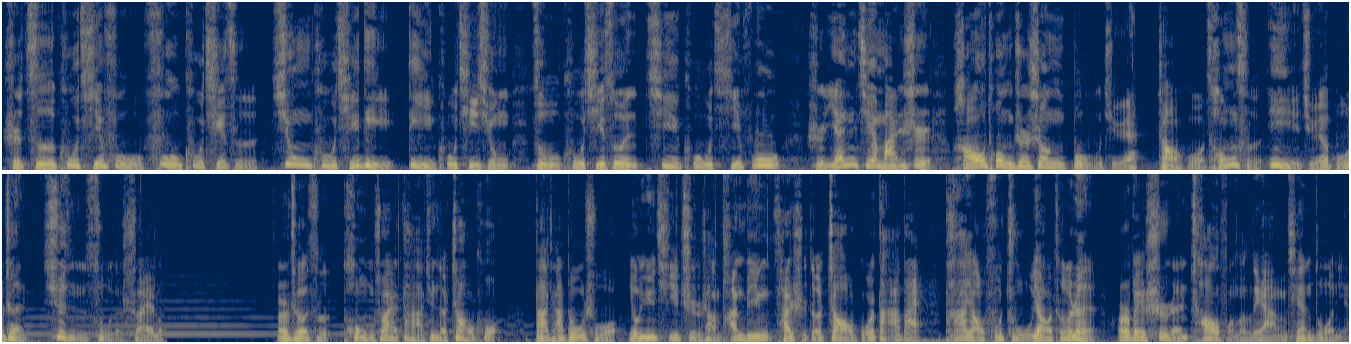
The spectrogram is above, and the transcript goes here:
是子哭其父，父哭其子，兄哭其弟，弟哭其兄，祖哭其孙，妻哭其夫，是沿街满市，嚎痛之声不绝。赵国从此一蹶不振，迅速的衰落。而这次统帅大军的赵括，大家都说，由于其纸上谈兵，才使得赵国大败，他要负主要责任，而被世人嘲讽了两千多年。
